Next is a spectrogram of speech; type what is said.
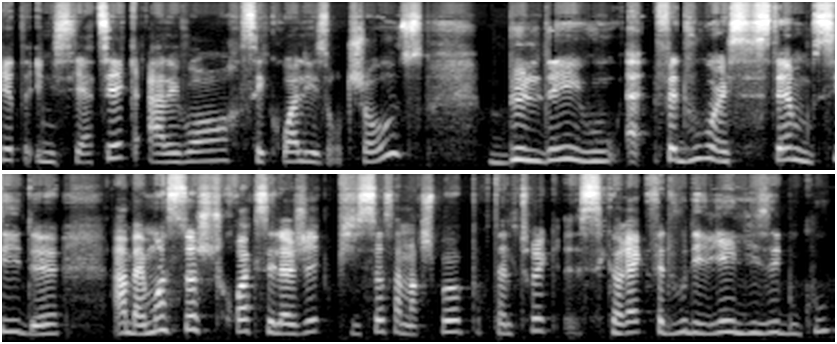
rite initiatique, allez voir c'est quoi les autres choses. Buildez ou euh, faites-vous un système aussi de Ah ben moi, ça, je crois que c'est logique, puis ça, ça marche pas pour tel truc. C'est correct, faites-vous des liens, lisez beaucoup.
